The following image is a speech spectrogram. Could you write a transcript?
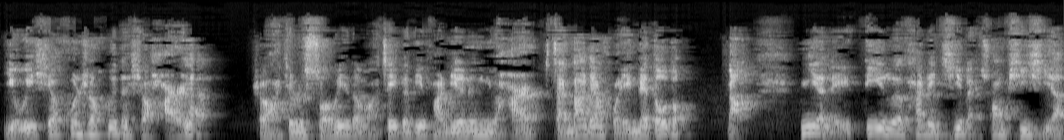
有一些混社会的小孩了，是吧？就是所谓的往这个地方领领女孩，咱大家伙应该都懂啊。聂磊提了他这几百双皮鞋，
